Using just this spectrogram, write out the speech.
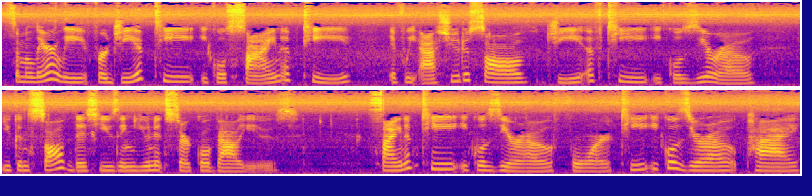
Similarly, for g of t equals sine of t, if we ask you to solve g of t equals 0, you can solve this using unit circle values. Sine of t equals 0 for t equals 0, pi,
